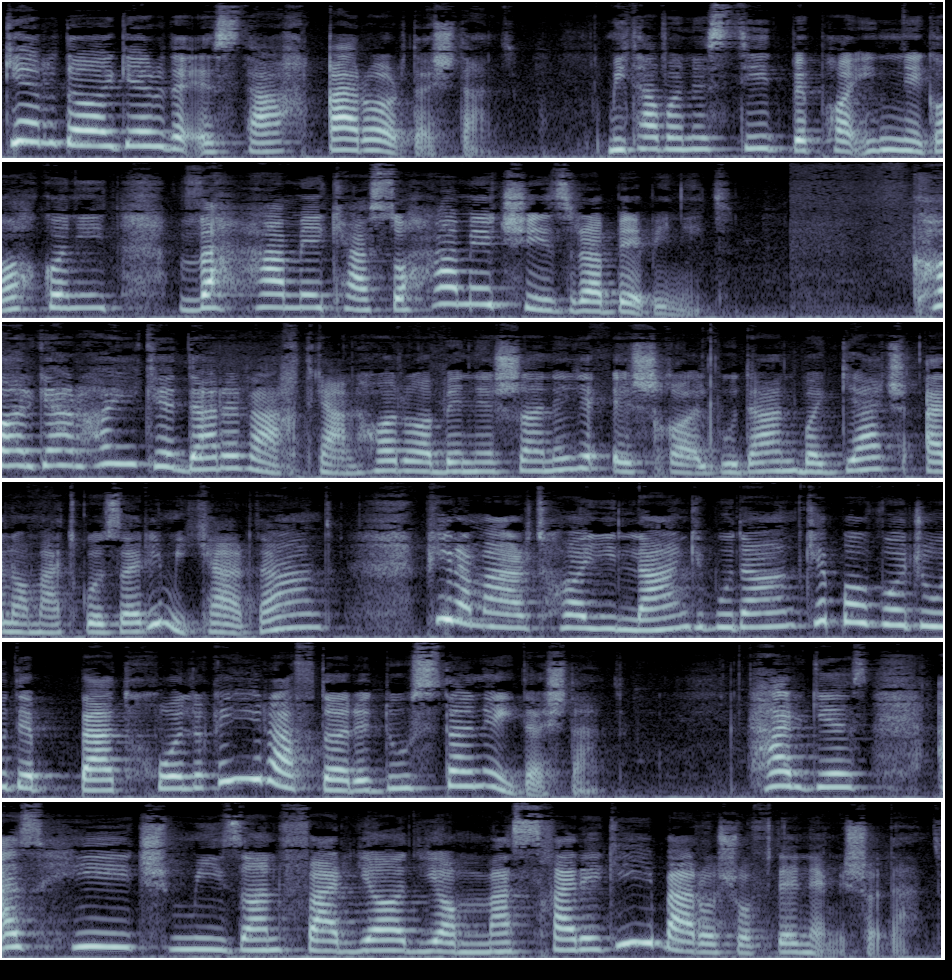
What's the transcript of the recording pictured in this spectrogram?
گرداگرد استخر قرار داشتند. می توانستید به پایین نگاه کنید و همه کس و همه چیز را ببینید. کارگرهایی که در رختکنها را به نشانه اشغال بودند با گچ علامت گذاری می کردند پیرمردهایی لنگ بودند که با وجود بدخلقی رفتار دوستانه ای داشتند هرگز از هیچ میزان فریاد یا مسخرگی براشفته نمی شدند.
